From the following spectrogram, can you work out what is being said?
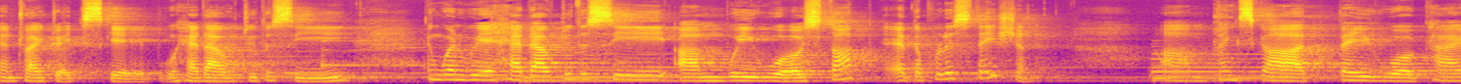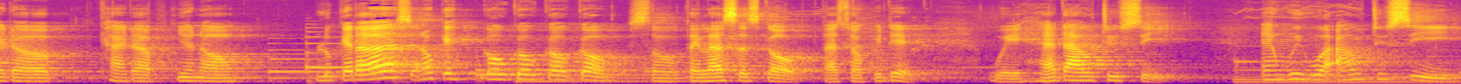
and try to escape. We head out to the sea. And when we head out to the sea, um, we were stopped at the police station. Um, thanks God, they were kind of, kind of, you know, look at us and okay, go, go, go, go. So they let us go. That's what we did. We head out to sea. And we were out to sea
